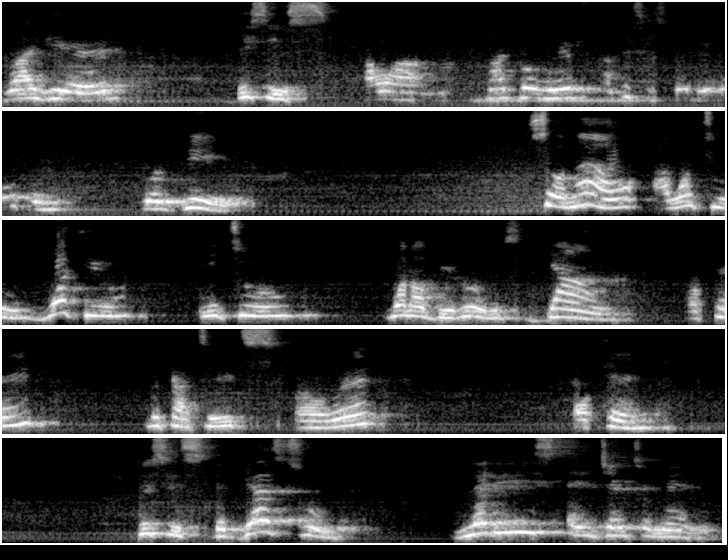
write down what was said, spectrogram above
Right here, this is our microwave, and this is where the oven will be. So now I want to walk you into one of the rooms down, okay? Look at it. Alright. Okay. This is the guest room. Ladies and gentlemen,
